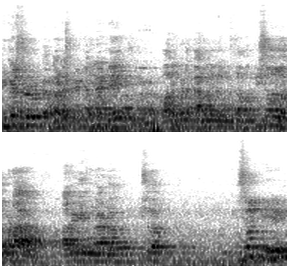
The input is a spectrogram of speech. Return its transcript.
Interest ఉంటే Interest ఉంటే చెప్పండి వాళ్ళకి కూడా కారణం కల్పిస్తాము కిషోర్ కూడా ఆల్రెడీ ఉన్నాడు కిషోర్ కిషోర్కి ఏది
